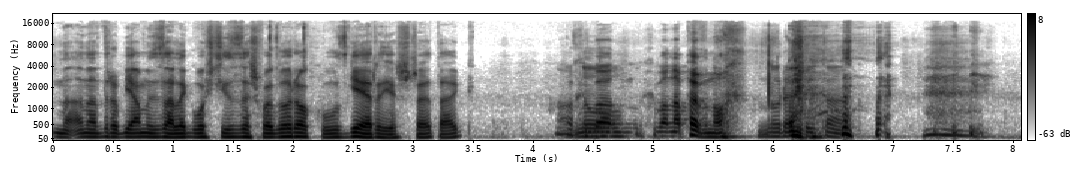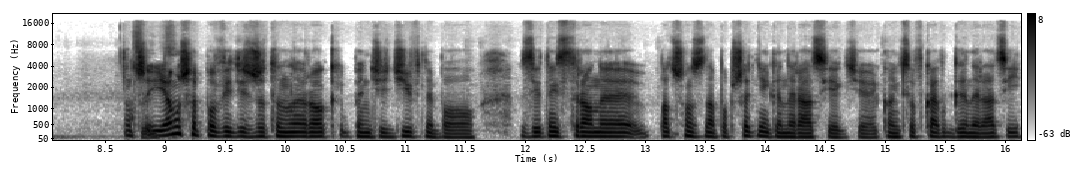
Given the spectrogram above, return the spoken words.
nadrobiamy zaległości z zeszłego roku, z gier jeszcze, tak? No, No. Chyba, chyba na pewno. no raczej tak. Znaczy, ja muszę powiedzieć, że ten rok będzie dziwny, bo z jednej strony, patrząc na poprzednie generacje, gdzie końcówka generacji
